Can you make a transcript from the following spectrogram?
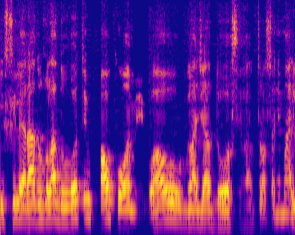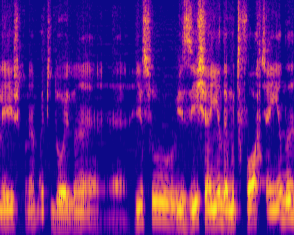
enfileirado um do lado do outro e o pau come, igual o gladiador, sei lá. Um troço animalesco, né? Muito doido, né? É, isso existe ainda, é muito forte ainda.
